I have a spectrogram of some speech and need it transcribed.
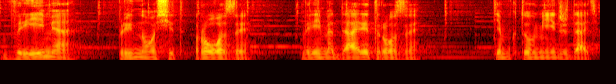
Время приносит розы. Время дарит розы тем, кто умеет ждать.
